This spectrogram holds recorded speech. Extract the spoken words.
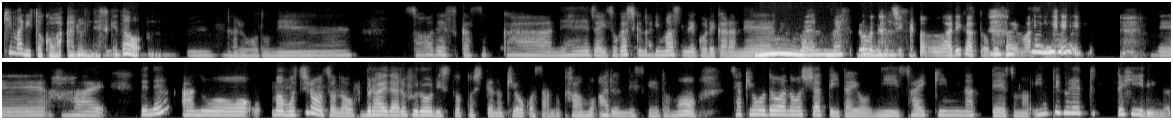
決まりとかはあるんですけど。うん、うん、なるほどね。そうですか、そっか。ね、じゃあ忙しくなりますね、これからね。うん、なります。ような時間ありがとうございます。ねはい。でね、あの、まあもちろんそのブライダルフローリストとしての清子さんの顔もあるんですけれども、先ほどあのおっしゃっていたように、最近になって、そのインテグレートヒーリングっ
